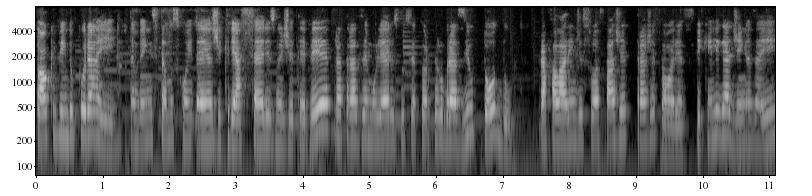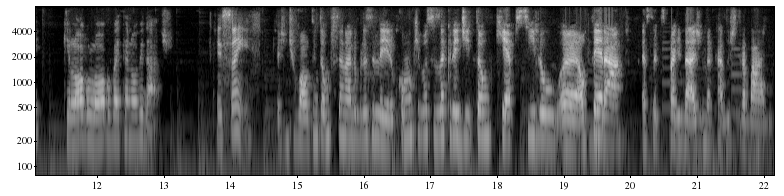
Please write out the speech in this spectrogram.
Talk vindo por aí. Também estamos com ideias de criar séries no IGTV para trazer mulheres do setor pelo Brasil todo para falarem de suas trajetórias. Fiquem ligadinhas aí que logo logo vai ter novidade. Isso aí. A gente volta então para o cenário brasileiro. Como que vocês acreditam que é possível é, alterar essa disparidade no mercado de trabalho?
